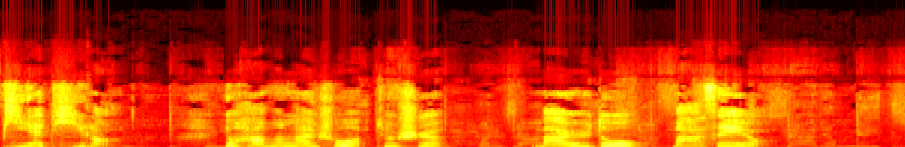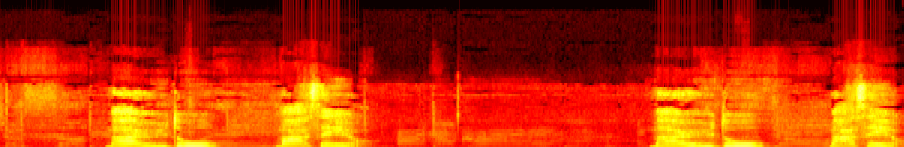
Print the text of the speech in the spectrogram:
别提了。用韩文来说就是말도마세 요， 말도마세 요， 말도마세 요。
